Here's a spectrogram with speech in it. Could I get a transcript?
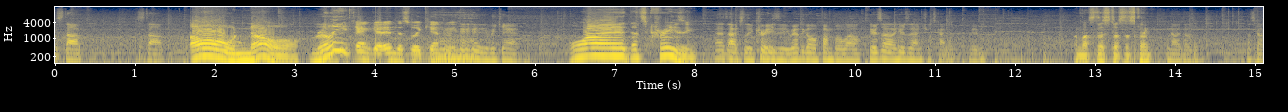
Stop! Stop! Oh no. Really? We can't get in this way, can we? we can't. What? That's crazy. That's actually crazy. We have to go up from below. Here's a here's an entrance, kind of maybe. Unless this does this thing. No, it doesn't. Let's go.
